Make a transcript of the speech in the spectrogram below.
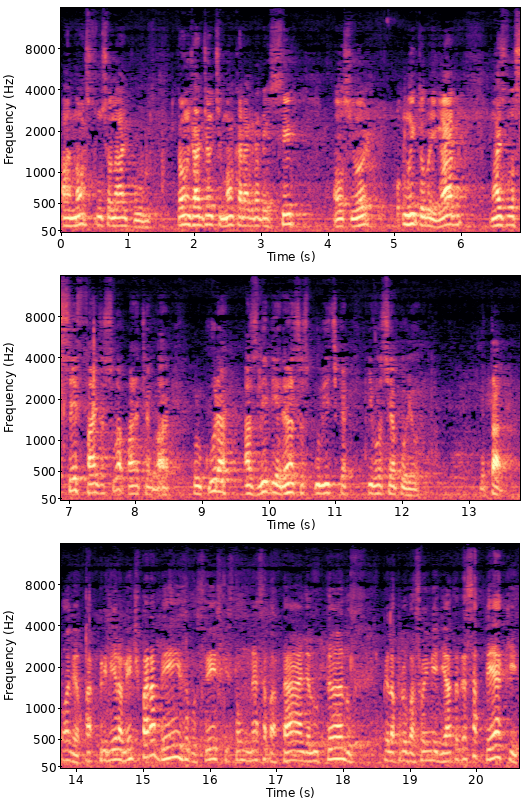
a nosso funcionário público. Então já de antemão quero agradecer ao senhor, muito obrigado mas você faz a sua parte agora. Procura as lideranças políticas que você apoiou. Deputado. Olha, primeiramente, parabéns a vocês que estão nessa batalha, lutando pela aprovação imediata dessa PEC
